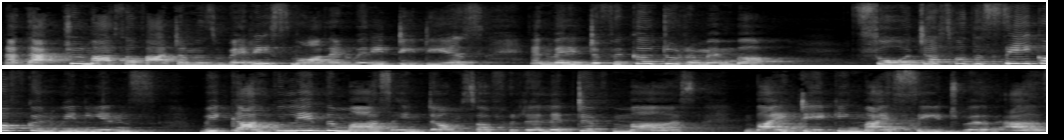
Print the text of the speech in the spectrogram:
that the actual mass of atom is very small and very tedious and very difficult to remember. So just for the sake of convenience, we calculate the mass in terms of relative mass by taking my C12 as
